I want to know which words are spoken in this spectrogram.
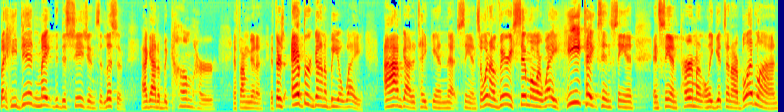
but he did make the decision, said, listen, I got to become her if I'm going to, if there's ever going to be a way, I've got to take in that sin. So, in a very similar way, he takes in sin, and sin permanently gets in our bloodline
